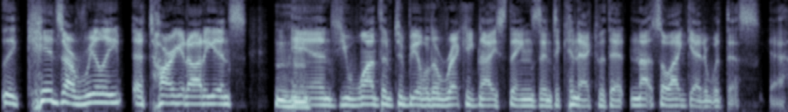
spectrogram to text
the kids are really a target audience Mhm. and you want them to be able to recognize things and to connect with it not so i get it with this yeah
